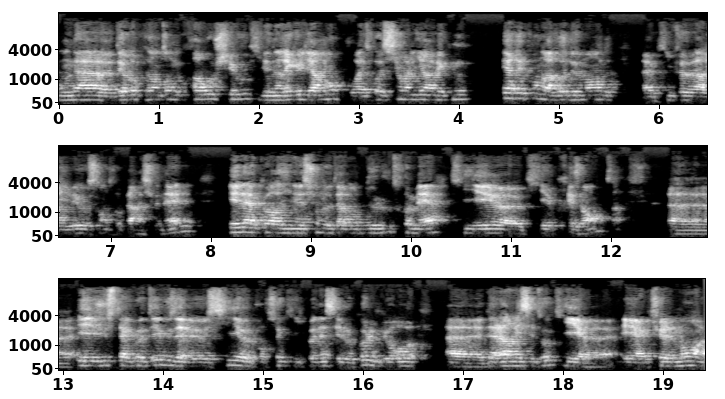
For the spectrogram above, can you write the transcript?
on a des représentants de Croix-Rouge chez vous qui viennent régulièrement pour être aussi en lien avec nous et répondre à vos demandes qui peuvent arriver au centre opérationnel et la coordination notamment de l'outre-mer qui est, euh, qui est présente. Euh, et juste à côté, vous avez aussi, euh, pour ceux qui connaissent locaux, le bureau d'Alain Rissetto qui est actuellement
